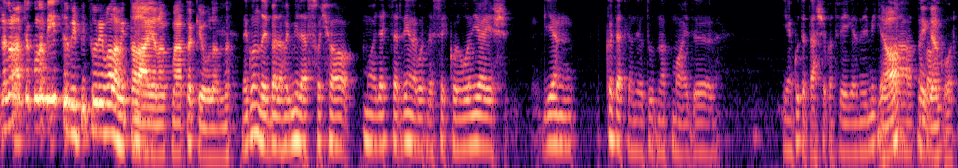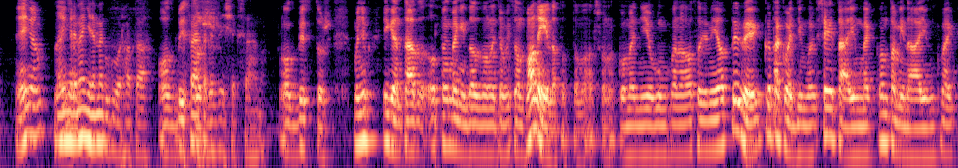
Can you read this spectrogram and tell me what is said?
legalább csak valami icuri-picuri valamit találjanak már, tök jó lenne. De gondolj bele, hogy mi lesz, hogyha majd egyszer tényleg ott lesz egy kolónia, és ilyen kötetlenül tudnak majd ilyen kutatásokat végezni, hogy miket Ja, találhatnak igen. akkor. Igen, Mennyire, igen. mennyire megugorhat a Az biztos. felfedezések száma. Az biztos. Mondjuk igen, tehát ott meg megint az van, hogyha viszont van élet ott a Marson, akkor mennyi jogunk van ahhoz, hogy mi ott izé, kutakodjunk meg, sétáljunk meg, kontamináljunk meg.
